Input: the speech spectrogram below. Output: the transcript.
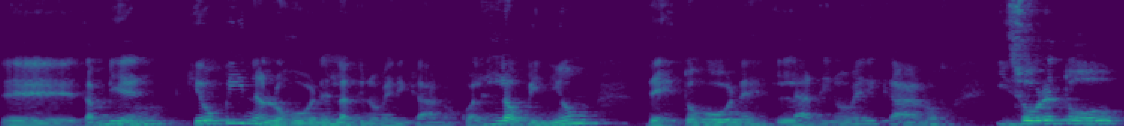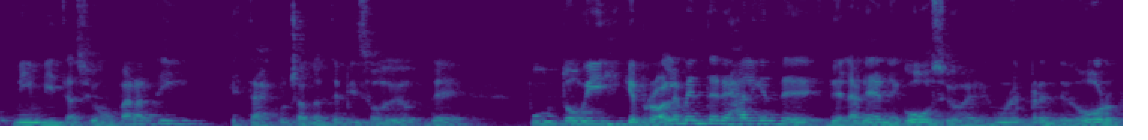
eh, también qué opinan los jóvenes latinoamericanos, cuál es la opinión de estos jóvenes latinoamericanos y sobre todo mi invitación para ti que estás escuchando este episodio de Punto Biz, que probablemente eres alguien del área de negocios, eres un emprendedor,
